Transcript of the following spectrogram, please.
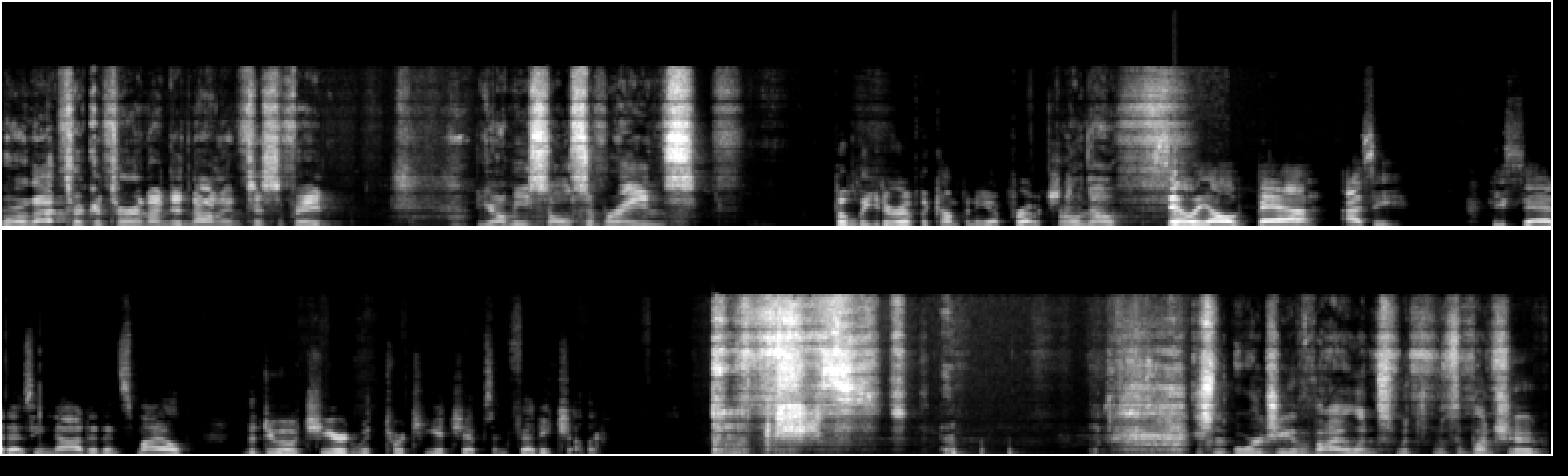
Well, that took a turn I did not anticipate. Yummy salsa brains. The leader of the company approached. Oh no. Silly old bear, as he he said as he nodded and smiled. The duo cheered with tortilla chips and fed each other. Just an orgy of violence with, with a bunch of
